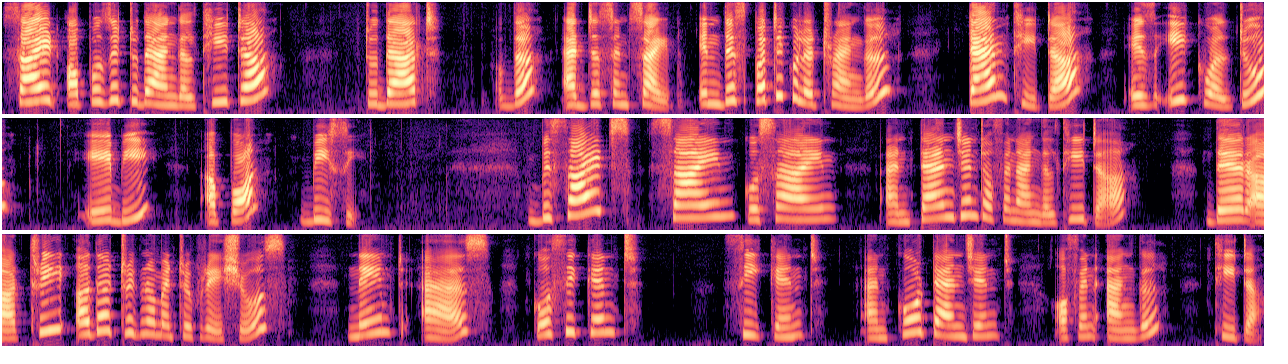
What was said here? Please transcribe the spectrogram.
side opposite to the angle theta to that of the adjacent side. In this particular triangle tan theta is equal to AB upon BC. Besides sine, cosine and tangent of an angle theta, there are three other trigonometric ratios named as cosecant, secant and cotangent of an angle theta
